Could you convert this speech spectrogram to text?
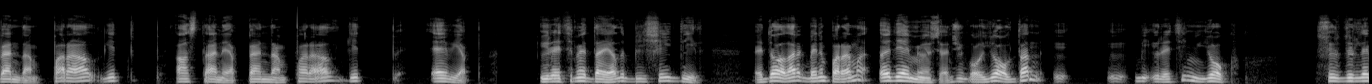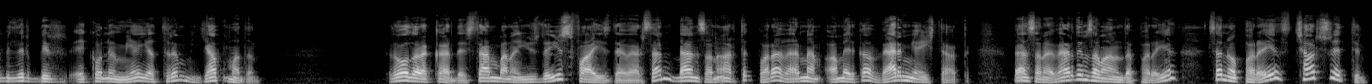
Benden para al git hastane yap. Benden para al git ev yap. Üretime dayalı bir şey değil. E doğal olarak benim paramı ödeyemiyorsun sen. Çünkü o yoldan bir üretim yok. Sürdürülebilir bir ekonomiye yatırım yapmadın. Doğal olarak kardeş sen bana %100 faiz de versen ben sana artık para vermem. Amerika vermiyor işte artık. Ben sana verdim zamanında parayı. Sen o parayı çarçur ettin.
